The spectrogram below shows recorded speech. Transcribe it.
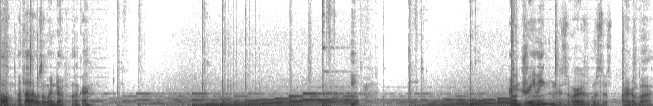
Oh, I thought that was a window. Okay. Dreaming? Or was this part of a...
